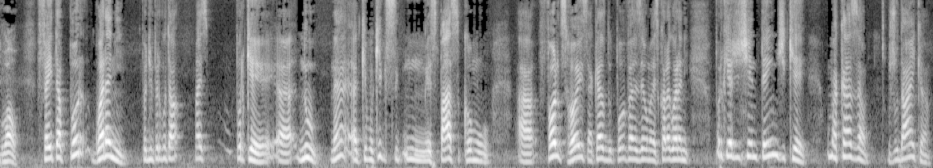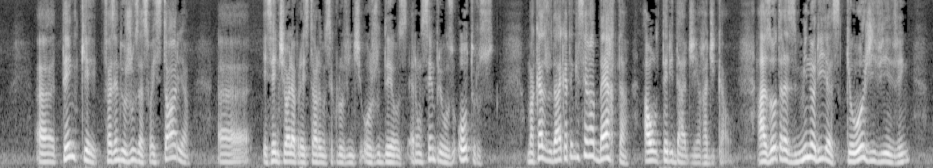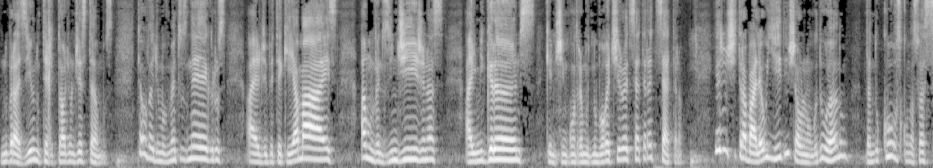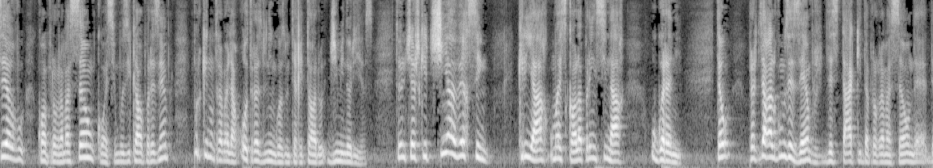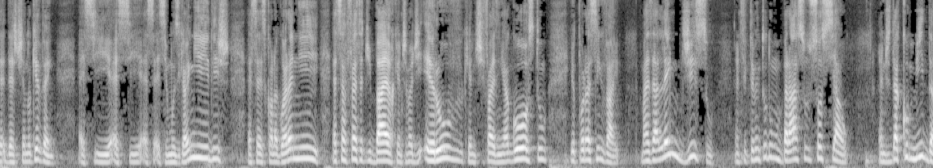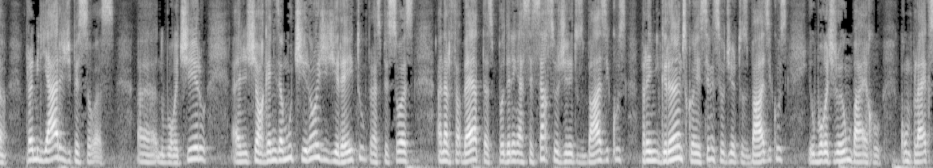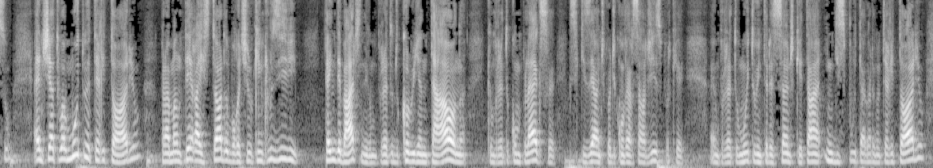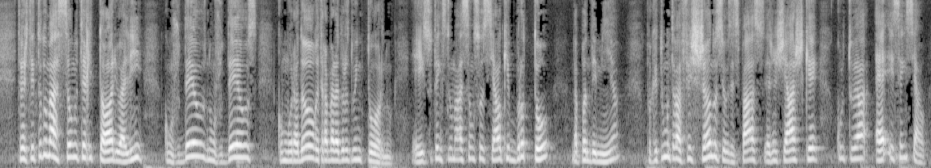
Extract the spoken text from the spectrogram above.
Uau! Feita por Guarani. Pode me perguntar, mas por quê? Uh, nu, né? Aqui, por que um espaço como a Volkshaus, a Casa do Povo, vai fazer uma escola Guarani? Porque a gente entende que uma casa judaica uh, tem que, fazendo jus à sua história, uh, e se a gente olha para a história do século XX, os judeus eram sempre os outros, uma casa judaica tem que ser aberta à alteridade radical. As outras minorias que hoje vivem no Brasil, no território onde estamos. Então, vai de movimentos negros, a LGBTQIA, a movimentos indígenas, a imigrantes, que a gente encontra muito no Bom Retiro, etc, etc. E a gente trabalha o Yiddish ao longo do ano, dando curso com o nosso acervo, com a programação, com esse musical, por exemplo. Por que não trabalhar outras línguas no território de minorias? Então, a gente acha que tinha a ver, sim, criar uma escola para ensinar o Guarani. Então, para te dar alguns exemplos de destaque da programação de, de, deste ano que vem. Esse, esse, esse, esse, musical em Yiddish, essa escola Guarani, essa festa de bairro que a gente chama de Eruv, que a gente faz em agosto, e por assim vai. Mas além disso, a gente tem também todo um braço social. A gente dá comida para milhares de pessoas uh, no Bom Retiro. A gente organiza mutirões de direito para as pessoas analfabetas poderem acessar seus direitos básicos, para imigrantes conhecerem seus direitos básicos. E o Bom Retiro é um bairro complexo. A gente atua muito no território para manter a história do Bom Retiro, que inclusive tem debate, né, um projeto do Korean Town, que é um projeto complexo, que se quiser a gente pode conversar disso, porque é um projeto muito interessante que está em disputa agora no território. Então a gente tem toda uma ação no território ali, com judeus, não judeus, com moradores e trabalhadores do entorno. E isso tem sido uma ação social que brotou na pandemia, porque todo mundo estava fechando seus espaços e a gente acha que cultura é essencial.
